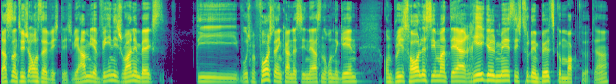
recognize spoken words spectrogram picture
Das ist natürlich auch sehr wichtig. Wir haben hier wenig Running Backs, die, wo ich mir vorstellen kann, dass sie in der ersten Runde gehen. Und Brees Hall ist jemand, der regelmäßig zu den Bills gemockt wird, ja.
